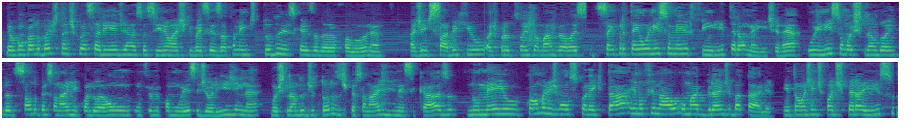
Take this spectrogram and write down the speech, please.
Eu concordo bastante com essa linha de raciocínio. Eu acho que vai ser exatamente tudo isso que a Isadora falou, né? A gente sabe que o, as produções da Marvel elas sempre têm um início, meio e fim, literalmente, né? O início mostrando a introdução do personagem quando é um, um filme como esse de origem, né? Mostrando de todos os personagens nesse caso. No meio, como eles vão se conectar e no final, uma grande batalha. Então a gente pode esperar isso.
